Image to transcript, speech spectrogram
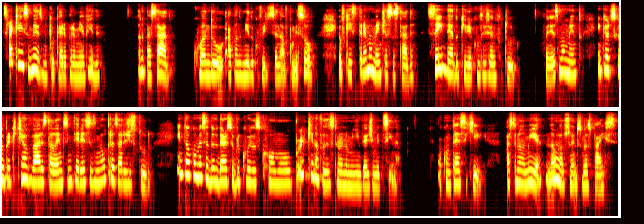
Será que é isso mesmo que eu quero para minha vida? Ano passado, quando a pandemia do Covid-19 começou, eu fiquei extremamente assustada, sem ideia do que iria acontecer no futuro. Foi nesse momento em que eu descobri que tinha vários talentos e interesses em outras áreas de estudo. Então comecei a duvidar sobre coisas como por que não fazer astronomia em vez de medicina. Acontece que astronomia não é o sonho dos meus pais,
